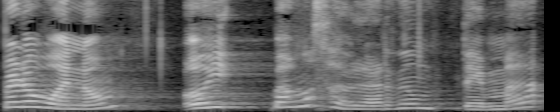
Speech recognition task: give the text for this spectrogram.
Pero bueno, hoy vamos a hablar de un tema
